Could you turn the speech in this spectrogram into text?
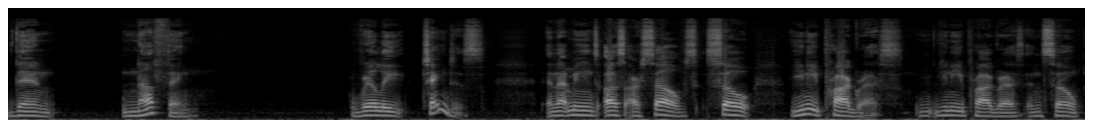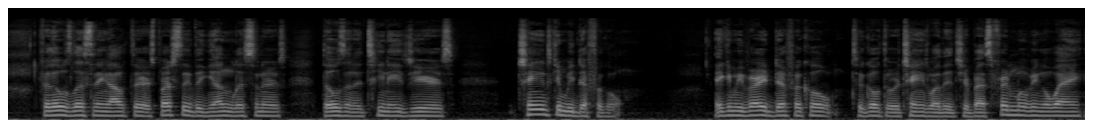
then nothing really changes. And that means us ourselves. So you need progress. You need progress. And so for those listening out there, especially the young listeners, those in the teenage years, change can be difficult. It can be very difficult to go through a change, whether it's your best friend moving away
